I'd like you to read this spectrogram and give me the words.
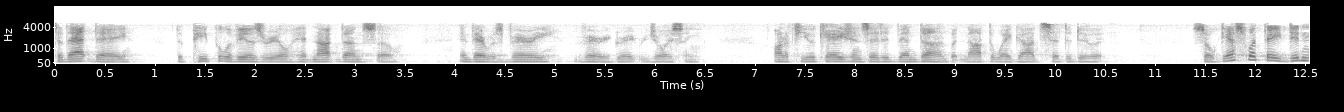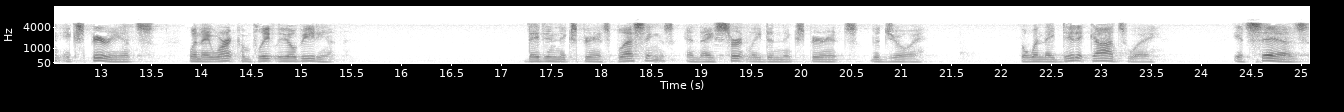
to that day, the people of Israel had not done so. And there was very, very great rejoicing. On a few occasions it had been done, but not the way God said to do it. So, guess what they didn't experience when they weren't completely obedient? They didn't experience blessings, and they certainly didn't experience the joy. But when they did it God's way, it says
